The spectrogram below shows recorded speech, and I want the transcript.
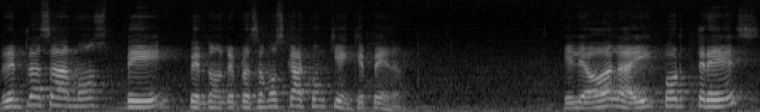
Reemplazamos B, perdón, reemplazamos K con quién, qué pena. Elevado a la I por 3,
